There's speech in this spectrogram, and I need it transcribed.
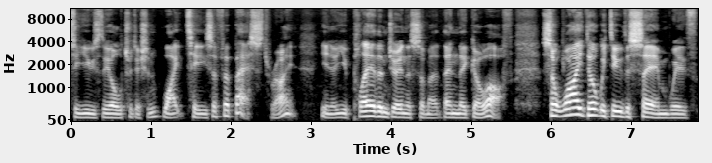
to use the old tradition, white tees are for best, right? You know, you play them during the summer, then they go off. So why don't we do the same with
